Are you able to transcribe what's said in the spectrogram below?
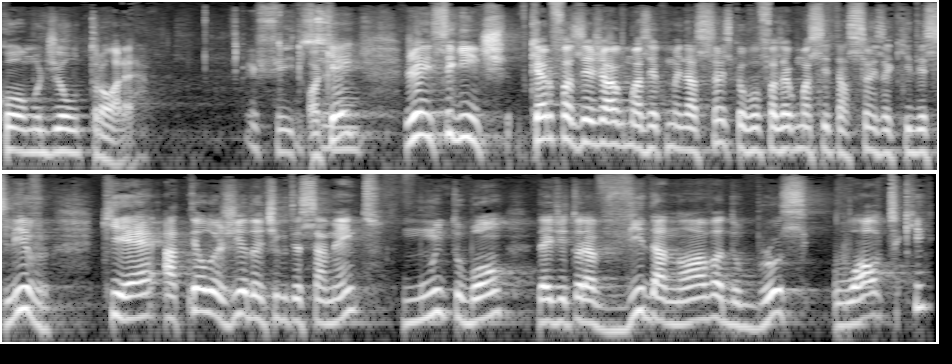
como de outrora. Perfeito. Ok? Excelente. Gente, seguinte, quero fazer já algumas recomendações, que eu vou fazer algumas citações aqui desse livro, que é A Teologia do Antigo Testamento, muito bom, da editora Vida Nova, do Bruce Waltke.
